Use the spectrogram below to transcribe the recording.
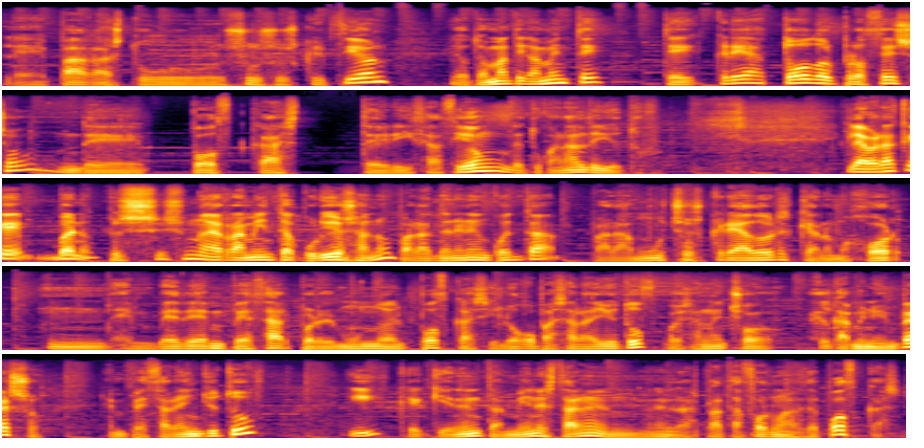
le pagas tu, su suscripción y automáticamente te crea todo el proceso de podcasterización de tu canal de YouTube. Y la verdad que, bueno, pues es una herramienta curiosa, ¿no? Para tener en cuenta para muchos creadores que a lo mejor mm, en vez de empezar por el mundo del podcast y luego pasar a YouTube, pues han hecho el camino inverso. Empezar en YouTube y que quieren también estar en, las plataformas de podcast,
